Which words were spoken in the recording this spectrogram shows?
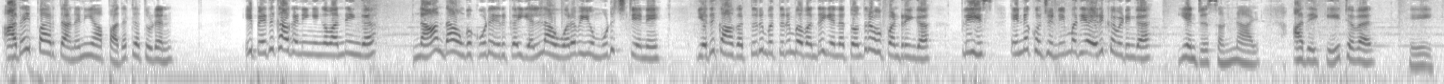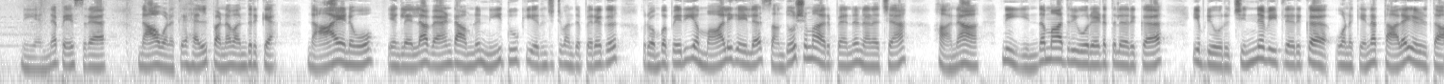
அதை பார்த்த அனன்யா பதட்டத்துடன் இப்ப எதுக்காக நீங்க இங்க வந்தீங்க? நான் தான் உங்க கூட இருக்க எல்லா உறவையும் முடிச்சிட்டேனே. எதுக்காக திரும்ப திரும்ப வந்து என்ன தொந்தரவு பண்றீங்க? ப்ளீஸ் என்ன கொஞ்சம் நிம்மதியா இருக்க விடுங்க என்று சொன்னாள். அதை கேட்டவர் ஏய் நீ என்ன பேசுற? நான் உனக்கு ஹெல்ப் பண்ண வந்திருக்கேன். நான் என்னவோ எங்களை எல்லாம் வேண்டாம்னு நீ தூக்கி எரிஞ்சிட்டு வந்த பிறகு ரொம்ப பெரிய மாளிகையில சந்தோஷமா இருப்பேன்னு நினைச்சேன். ஆனா நீ இந்த மாதிரி ஒரு இடத்துல இருக்க இப்படி ஒரு சின்ன வீட்ல இருக்க உனக்கு என்ன தலை எழுத்தா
